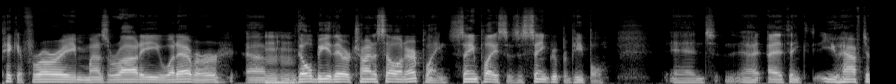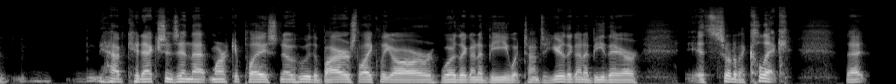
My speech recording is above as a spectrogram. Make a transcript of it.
pick a Ferrari, Maserati, whatever, um, mm-hmm. they'll be there trying to sell an airplane. Same places, the same group of people, and I, I, think you have to have connections in that marketplace, know who the buyers likely are, where they're going to be, what times of year they're going to be there. It's sort of a click that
